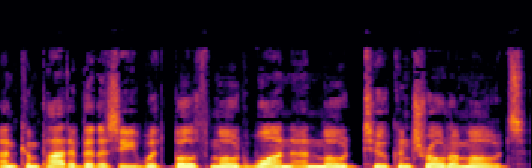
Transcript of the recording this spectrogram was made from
and compatibility with both Mode 1 and Mode 2 controller modes.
